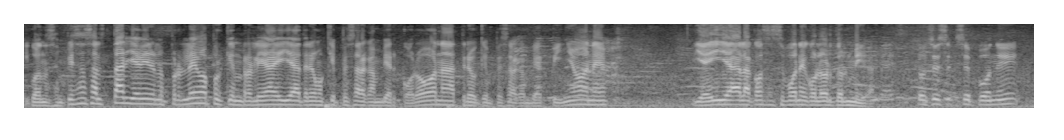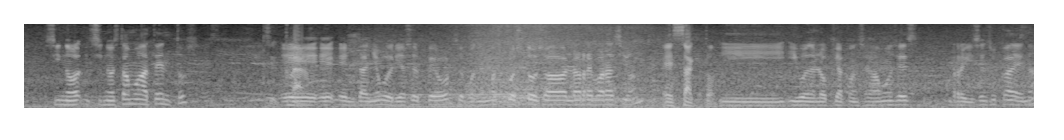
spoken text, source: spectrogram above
Y cuando se empieza a saltar ya vienen los problemas porque en realidad ya tenemos que empezar a cambiar coronas, tenemos que empezar a cambiar piñones y ahí ya la cosa se pone color de hormiga. Entonces se pone, si no, si no estamos atentos, Sí, claro. eh, eh, el daño podría ser peor, se pone más costosa la reparación Exacto. y, y bueno, lo que aconsejamos es revisen su cadena.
